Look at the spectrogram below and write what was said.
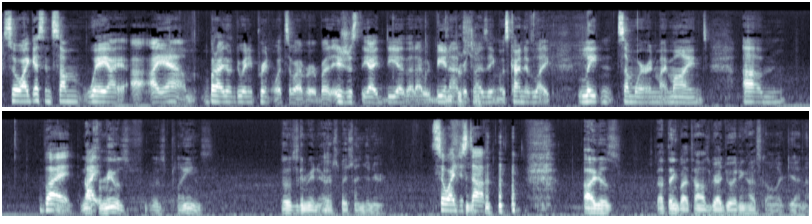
so I guess in some way I, I I am, but I don't do any print whatsoever. But it's just the idea that I would be in advertising was kind of like latent somewhere in my mind. Um, but No, I, for me it was it was planes. It was gonna be an aerospace engineer. So I just stopped. I just, I think by the time I was graduating high school, I'm like, yeah, no,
